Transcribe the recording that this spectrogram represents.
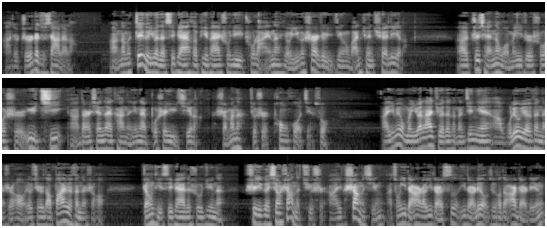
啊，就直着就下来了。啊，那么这个月的 CPI 和 PPI 数据一出来呢，有一个事儿就已经完全确立了。呃，之前呢我们一直说是预期啊，但是现在看呢应该不是预期了。什么呢？就是通货紧缩。啊，因为我们原来觉得可能今年啊五六月份的时候，尤其是到八月份的时候，整体 CPI 的数据呢是一个向上的趋势啊，一个上行啊，从一点二到一点四、一点六，最后到二点零，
